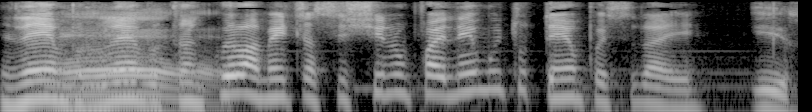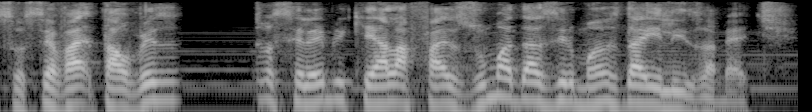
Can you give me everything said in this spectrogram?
Lembro, É. lembro, tranquilamente assisti, não faz nem muito tempo esse daí. Isso, você vai. Talvez você lembre que ela faz uma das irmãs da Elizabeth.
